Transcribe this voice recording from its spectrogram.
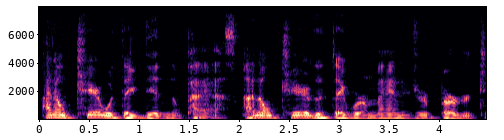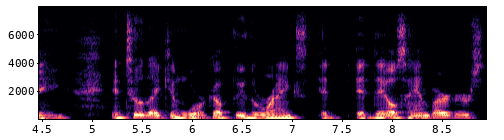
I don't care what they did in the past. I don't care that they were a manager at Burger King. Until they can work up through the ranks at, at Dale's Hamburgers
